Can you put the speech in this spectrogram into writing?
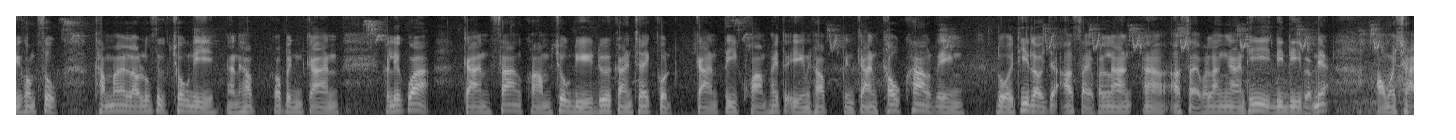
มีความสุขทำให้เรารู้สึกโชคดีนะครับ ก็เป็นการ เขาเรียกว่าการสร้างความโชคดีด้วยการใช้กฎการตีความให้ตัวเองนะครับ เป็นการเข้าข้างตัวเอง โดยที่เราจะอาศัยพลังอาอาศัยพลังงานที่ดีๆ แบบเนี้ยเอามาใช้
